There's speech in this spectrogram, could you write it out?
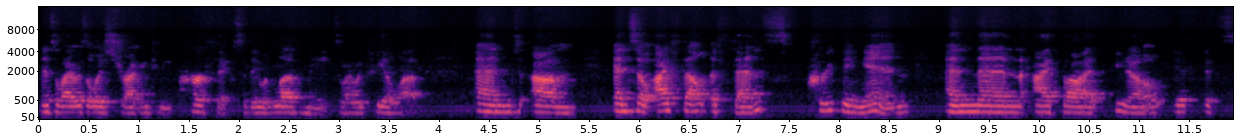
And so I was always striving to be perfect so they would love me, so I would feel loved. And, um, and so I felt offense creeping in and then I thought, you know, it, it's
